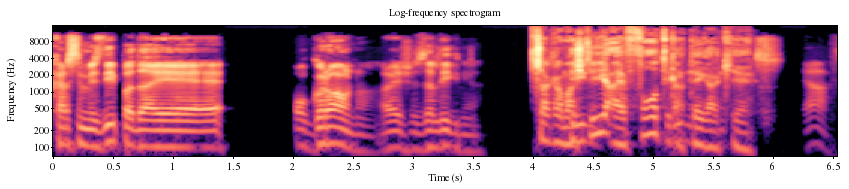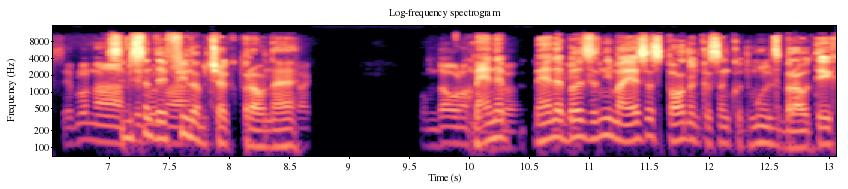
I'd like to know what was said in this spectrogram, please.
Kar se mi zdi pa, da je ogromno, veš, za lignja. Čakaj, imaš ti, a je fotka tega, ki je? Ja, se je bilo na. Se mislim, da je na... filmček prav, ne? Mene, mene bolj zanima, jaz se spomnim, ko sem kot mulj zbral teh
